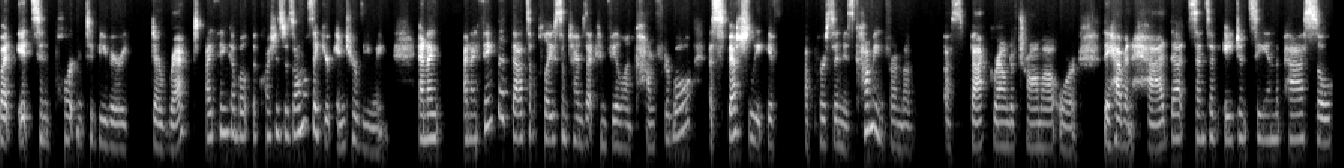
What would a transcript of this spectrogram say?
But it's important to be very direct i think about the questions. It's almost like you're interviewing and i and i think that that's a place sometimes that can feel uncomfortable especially if a person is coming from a, a background of trauma or they haven't had that sense of agency in the past. So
